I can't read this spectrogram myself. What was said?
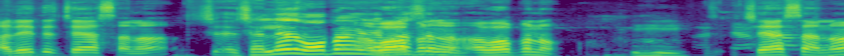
అదైతే చేస్తాను. ఓపెన్ ఓపెన్ ఓపెన్ చేస్తాను.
